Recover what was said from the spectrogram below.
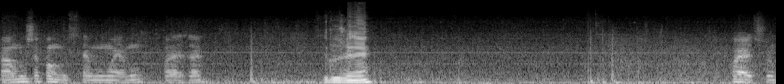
A, muszę pomóc temu mojemu koledze. Z drużyny. Powietrzu.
